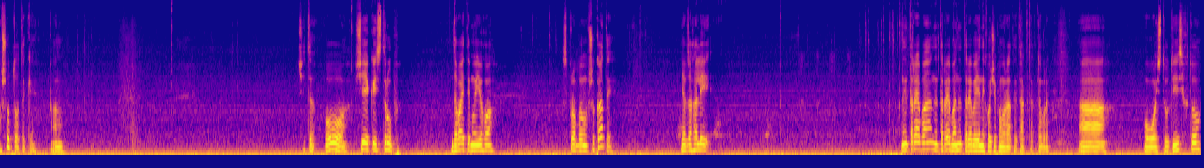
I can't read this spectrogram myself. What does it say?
А що то таке? Ану. Чи то. О, ще якийсь труп. Давайте ми його спробуємо шукати. Я взагалі. Не треба, не треба, не треба, я не хочу помирати. Так, так, добре. А, ось тут є хто.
